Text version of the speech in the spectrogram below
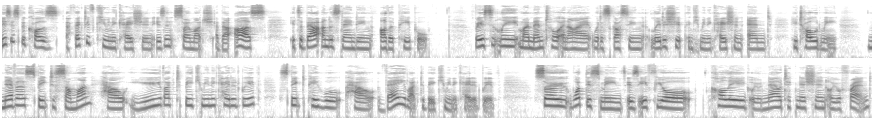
This is because effective communication isn't so much about us, it's about understanding other people. Recently, my mentor and I were discussing leadership and communication, and he told me never speak to someone how you like to be communicated with, speak to people how they like to be communicated with. So, what this means is if your colleague or your nail technician or your friend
